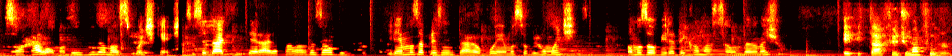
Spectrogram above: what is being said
eu sou a Paloma, bem-vindo ao nosso podcast, Sociedade Literária Palavras ao Vento. Iremos apresentar o poema sobre romantismo. Vamos ouvir a declamação da Ana Júlia. Epitáfio de uma flor,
